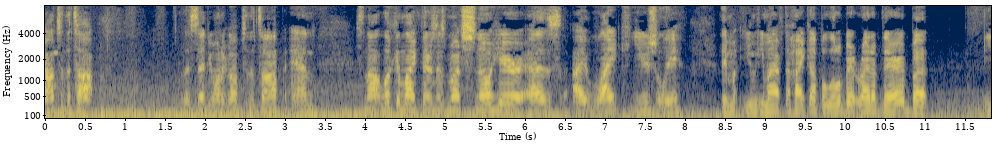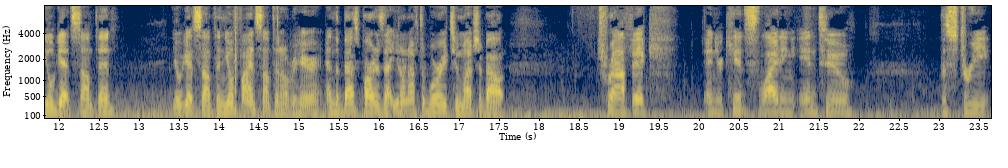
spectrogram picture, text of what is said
About to the top. I said, you want to go up to the top and it's not looking like there's as much snow here as I like usually. They, you, you might have to hike up a little bit right up there, but you'll get something. You'll get something. You'll find something over here. And the best part is that you don't have to worry too much about traffic and your kids sliding into the street.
